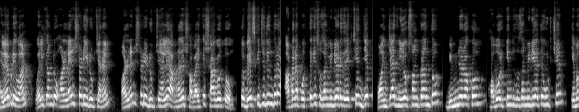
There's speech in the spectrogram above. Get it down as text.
Hello everyone welcome to online study YouTube channel online study YouTube চ্যানেলে আপনাদের সবাইকে স্বাগত তো বেশ কিছুদিন ধরে আপনারা প্রত্যেকে সোশ্যাল মিডিয়াতে দেখছেন যে পঞ্চায়েত নিয়োগ সংক্রান্ত বিভিন্ন রকম খবর কিন্তু সোশ্যাল মিডিয়াতে উঠছে এবং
